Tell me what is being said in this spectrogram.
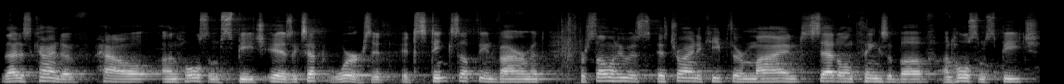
that is kind of how unwholesome speech is, except worse. It, it stinks up the environment. For someone who is, is trying to keep their mind set on things above, unwholesome speech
